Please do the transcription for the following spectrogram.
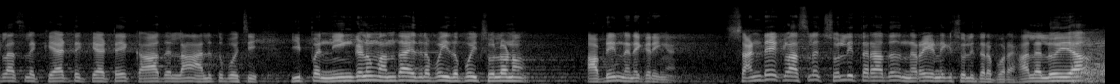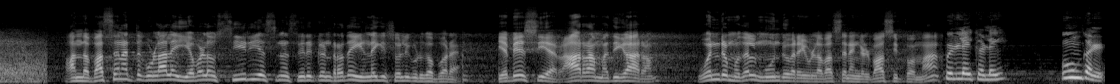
கிளாஸில் கேட்டு கேட்டே காதெல்லாம் அழுத்து போச்சு. இப்போ நீங்களும் வந்தால் இதில் போய் இதை போய் சொல்லணும். அப்படின்னு நினைக்கிறீங்க. சண்டே கிளாஸில் சொல்லித்தராதது நிறைய இன்னைக்கு சொல்லித்தர போகிறேன் லூயா அந்த வசனத்துக்குள்ளால் எவ்வளோ சீரியஸ்னஸ் இருக்குன்றதை இன்னைக்கு சொல்லி கொடுக்க போகிறேன் எபேசியர் ஆறாம் அதிகாரம் ஒன்று முதல் மூன்று வரை உள்ள வசனங்கள் வாசிப்போமா? பிள்ளைகளே உங்கள்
